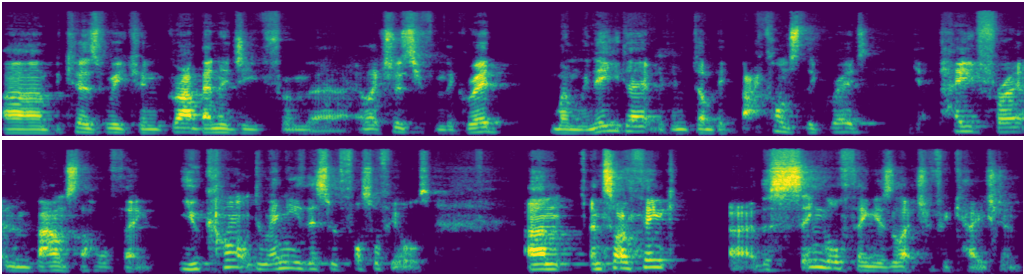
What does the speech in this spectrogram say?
um, because we can grab energy from the electricity from the grid when we need it. We can dump it back onto the grid, get paid for it, and balance the whole thing. You can't do any of this with fossil fuels. Um, and so I think uh, the single thing is electrification.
